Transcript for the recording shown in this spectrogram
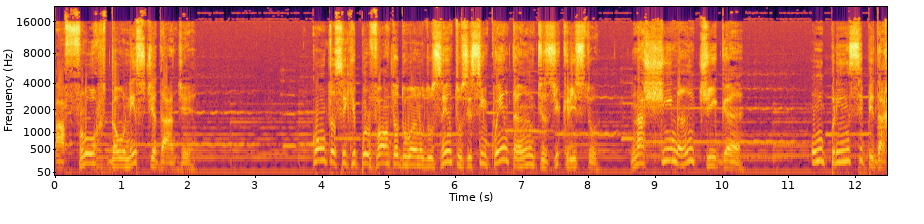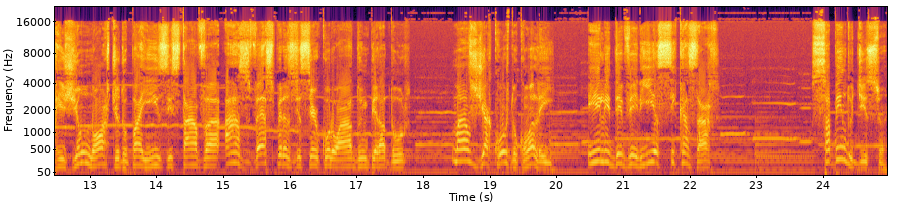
A flor da honestidade. Conta-se que por volta do ano 250 a.C., na China antiga, um príncipe da região norte do país estava às vésperas de ser coroado imperador. Mas, de acordo com a lei, ele deveria se casar. Sabendo disso,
